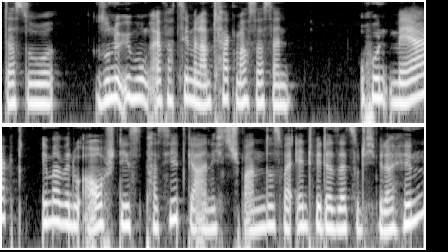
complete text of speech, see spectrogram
Dass du so eine Übung einfach zehnmal am Tag machst, dass dein Hund merkt, immer wenn du aufstehst, passiert gar nichts Spannendes, weil entweder setzt du dich wieder hin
